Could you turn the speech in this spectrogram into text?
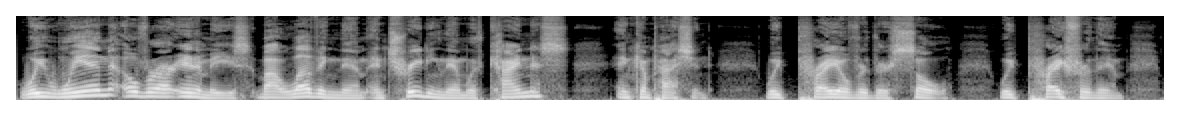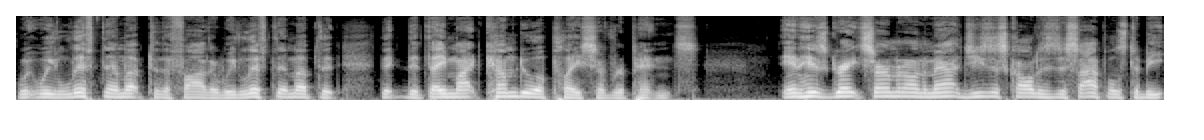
We win over our enemies by loving them and treating them with kindness and compassion. We pray over their soul. We pray for them. We, we lift them up to the Father. We lift them up that, that, that they might come to a place of repentance. In his great Sermon on the Mount, Jesus called his disciples to be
